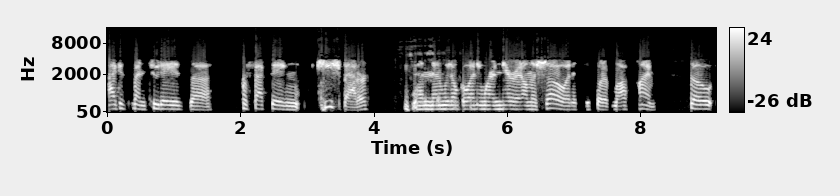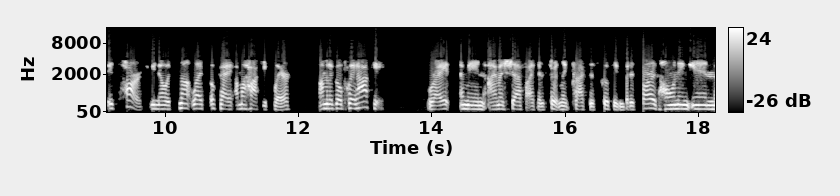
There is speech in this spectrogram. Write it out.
I could spend two days uh, perfecting quiche batter, and then we don't go anywhere near it on the show, and it's just sort of lost time. So it's hard. You know, it's not like, okay, I'm a hockey player. I'm going to go play hockey right? I mean, I'm a chef. I can certainly practice cooking, but as far as honing in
